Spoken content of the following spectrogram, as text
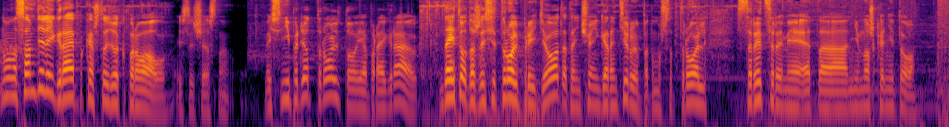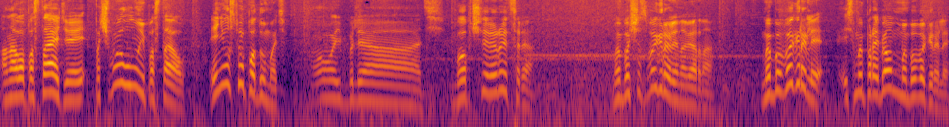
Ну, на самом деле, игра пока что идет к провалу, если честно. Если не придет тролль, то я проиграю. Да и то, даже если тролль придет, это ничего не гарантирует, потому что тролль с рыцарями это немножко не то. А надо поставить. Я... Почему я луну не поставил? Я не успел подумать. Ой, блядь. Было бы 4 рыцаря. Мы бы сейчас выиграли, наверное. Мы бы выиграли. Если мы пройдем, мы бы выиграли.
